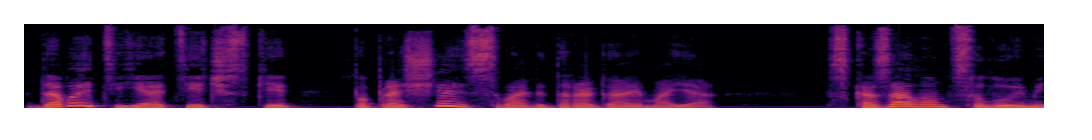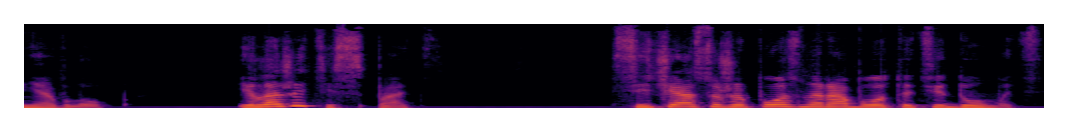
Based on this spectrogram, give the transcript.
Давайте я отечески попрощаюсь с вами, дорогая моя, — сказал он, целуя меня в лоб, — и ложитесь спать. Сейчас уже поздно работать и думать.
